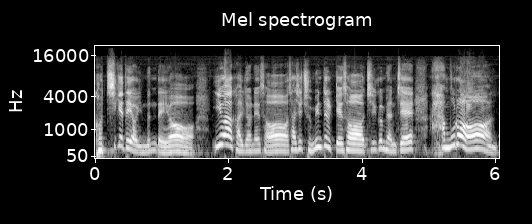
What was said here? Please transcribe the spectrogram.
거치게 되어 있는데요. 이와 관련해서 사실 주민들께서 지금 현재 아무런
